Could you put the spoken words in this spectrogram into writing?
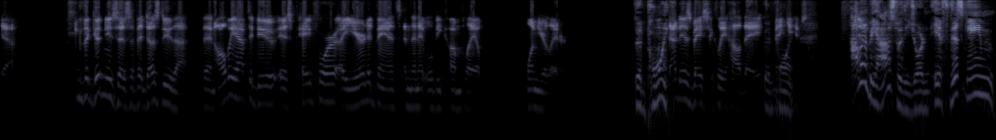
Yeah. The good news is, if it does do that, then all we have to do is pay for it a year in advance, and then it will become playable one year later. Good point. That is basically how they Good make point. games. I'm going to be honest with you, Jordan. If this game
